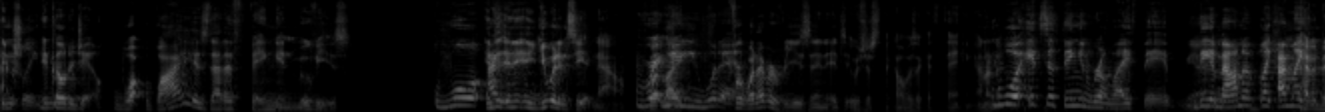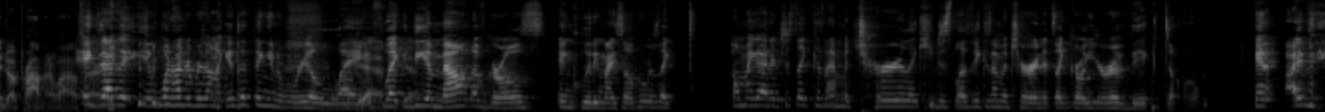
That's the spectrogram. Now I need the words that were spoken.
Actually, in- go to jail. What? Why is that a thing in movies? Well, And, I, and- and you wouldn't see it now. but, right, like, no, you wouldn't. For whatever reason, it, it was just like always like a thing. I don't know. well, it's a thing in real life, babe. Yeah. the amount of like, I'm I like, haven't been to a prom in a while. sorry. Exactly, one hundred percent. Like it's a thing in real life. Yeah, like yeah. the amount of girls, including myself, who was like, "Oh my god, it's just like because I'm mature. Like he just loves me because I'm mature." And it's like, girl, you're a victim. And I think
